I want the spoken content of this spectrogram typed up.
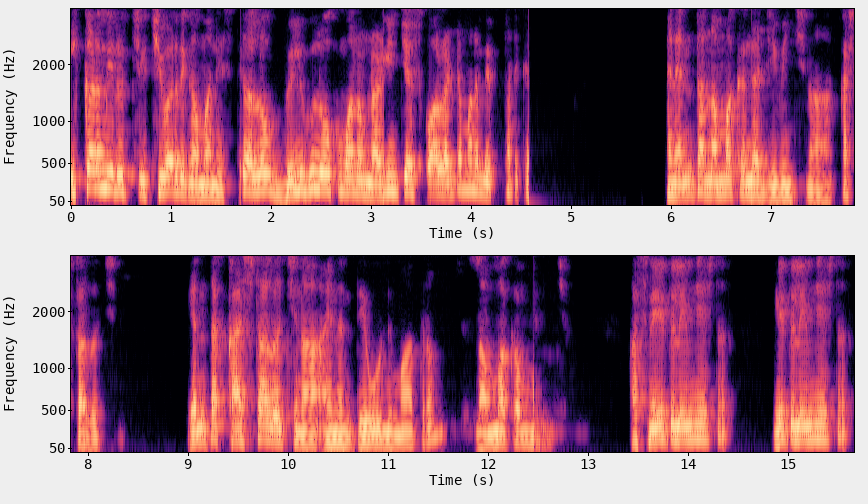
ఇక్కడ మీరు చి- చివరిది గమనిస్తే అందులో వెలుగులోకి మనం నడిగించేసుకోవాలంటే మనం ఎప్పటికైనా ఆయన ఎంత నమ్మకంగా జీవించినా కష్టాలు వచ్చినాయి ఎంత కష్టాలు వచ్చినా ఆయన దేవుడిని మాత్రం నమ్మకం ఉంచాడు. ఆ స్నేహితులు ఏం చేసినారు? స్నేహితులు ఏం చేసినారు?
